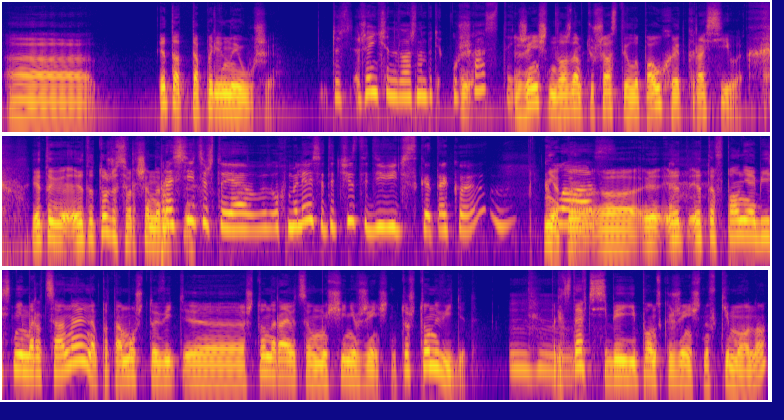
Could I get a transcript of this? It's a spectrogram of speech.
А, это оттопыренные уши. То есть женщина должна быть ушастой? Женщина должна быть ушастой и лопоухой, это красиво. Это, это тоже совершенно... Простите, что я ухмыляюсь, это чисто девическое такое. Нет, ну, э, это, это вполне объяснимо рационально, потому что ведь э, что нравится в мужчине в женщине? То, что он видит. Угу. Представьте себе японскую женщину в кимоно,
